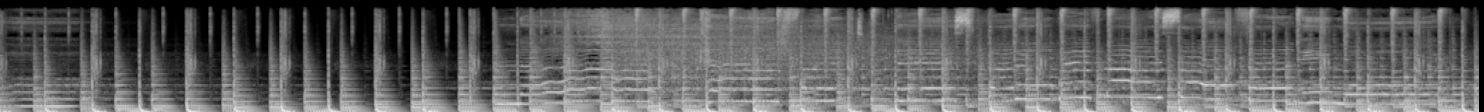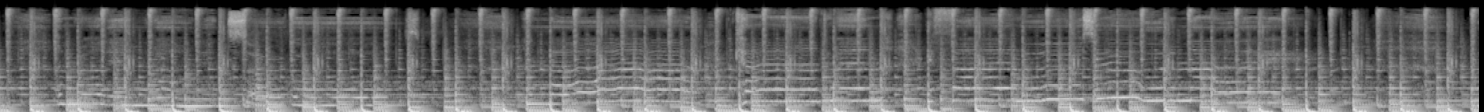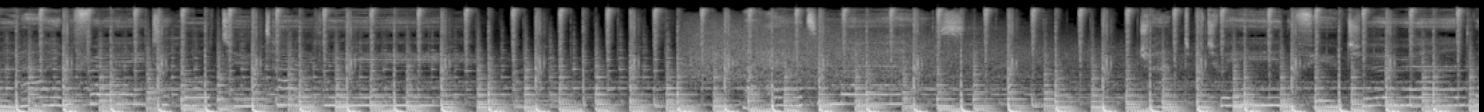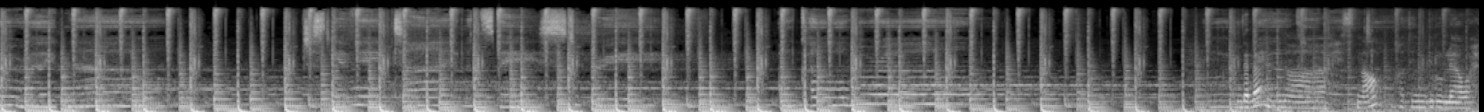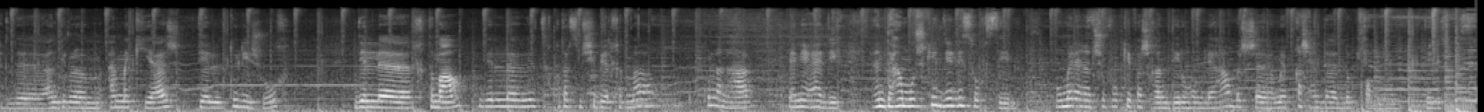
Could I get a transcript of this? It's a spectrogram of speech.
واحد لها un maquillage ديال tous les jours ديال الخدمة ديال اللي تقدر تمشي بها الخدمة كل نهار. يعني عادي عندها مشكل ديال les sourcils. هما اللي غنشوفوا كيفاش غنديروهم ليها باش ما يبقاش عندها هاد le problème ديال les sourcils.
